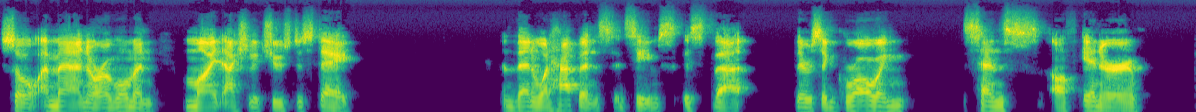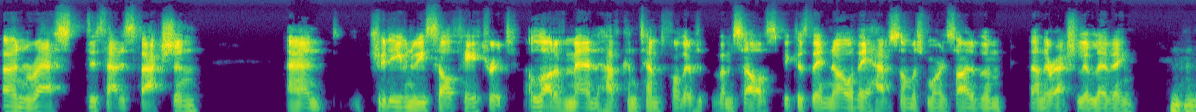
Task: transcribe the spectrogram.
So a man or a woman might actually choose to stay. And then what happens, it seems, is that there's a growing sense of inner unrest, dissatisfaction, and could even be self-hatred. A lot of men have contempt for their, themselves because they know they have so much more inside of them than they're actually living. Mm-hmm.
